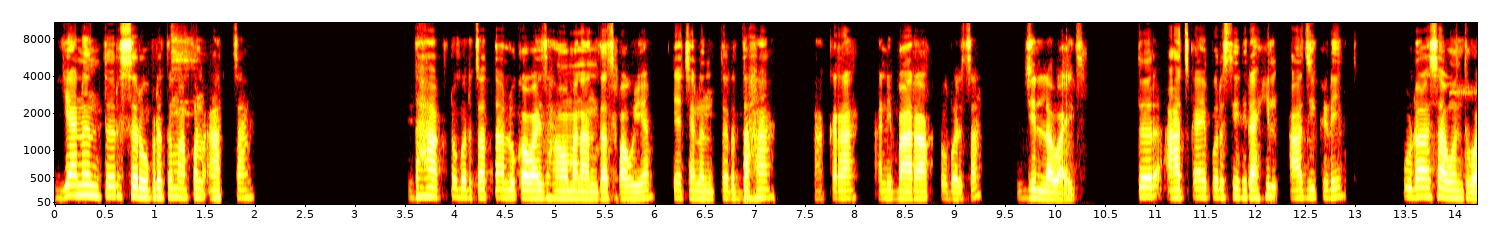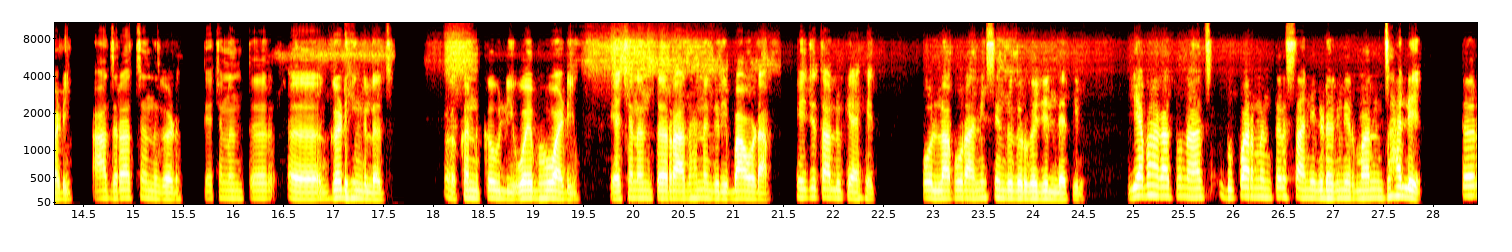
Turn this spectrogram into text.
यानंतर सर्वप्रथम आपण आजचा दहा ऑक्टोबरचा तालुका वाईज हवामान अंदाज पाहूया. त्याच्यानंतर दहा अकरा आणि बारा ऑक्टोबरचा जिल्हा वाईज. तर आज काय परिस्थिती राहील? आज इकडे कुडाळ सावंतवाडी आजरा चंदगड त्याच्यानंतर गडहिंग्लज कणकवली वैभववाडी याच्यानंतर राधानगरी बावडा हे जे तालुके आहेत कोल्हापूर आणि सिंधुदुर्ग जिल्ह्यातील या भागातून आज दुपारनंतर स्थानिक ढग निर्माण झाले. तर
